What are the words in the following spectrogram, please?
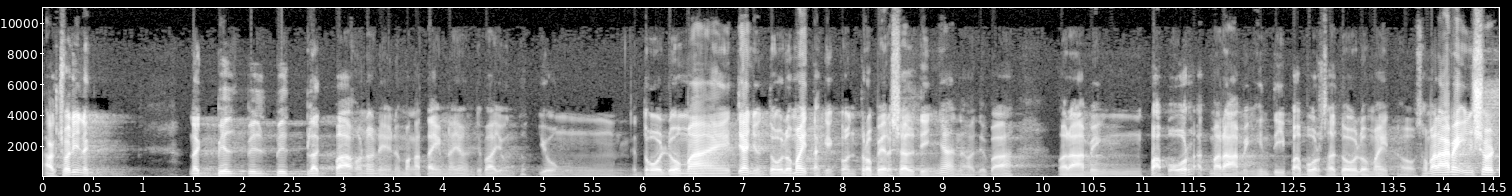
Actually, nag nag-build, build, build vlog pa ako noon eh, noong mga time na yon, di ba? Yung, yung Dolomite, yan, yung Dolomite, naging controversial din yan, oh, di ba? Maraming pabor at maraming hindi pabor sa Dolomite. Oh. So marami, in short,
